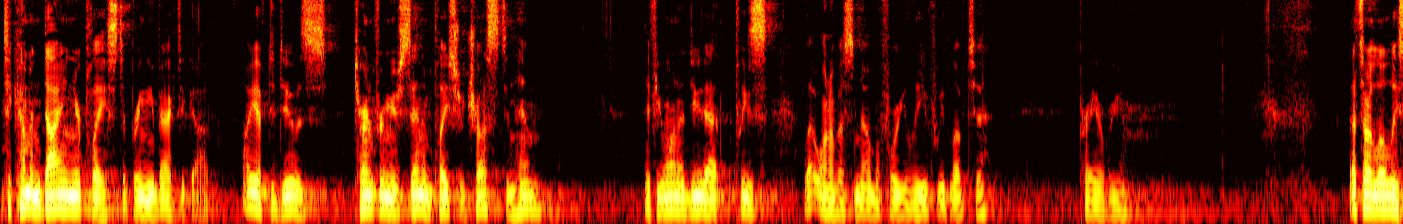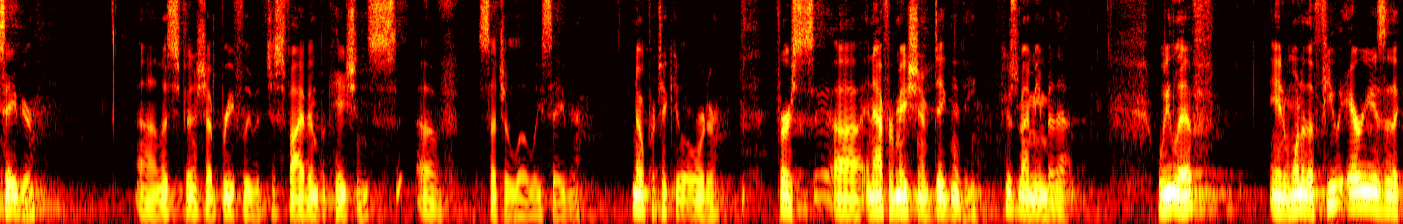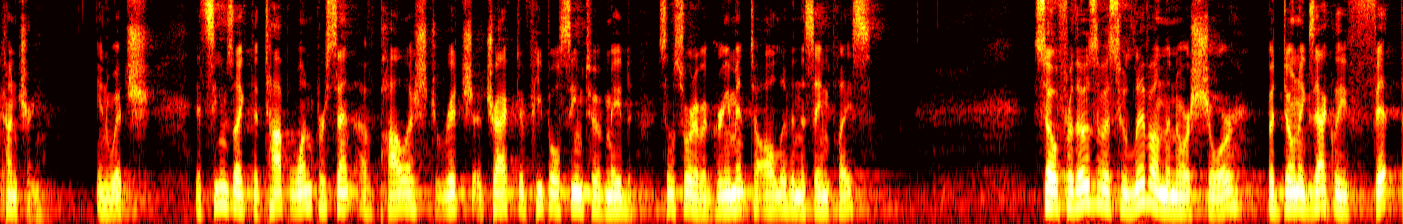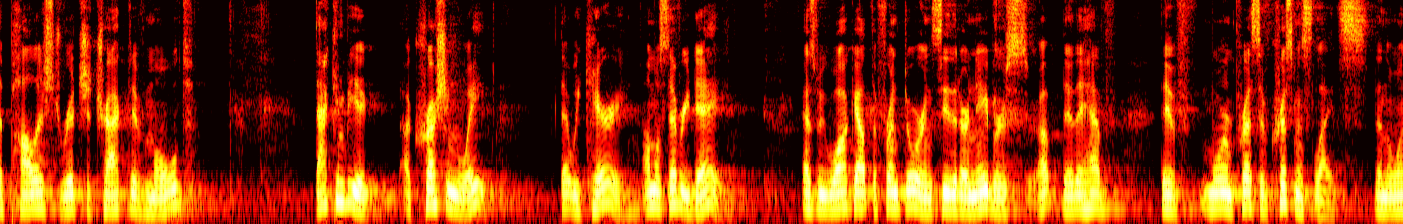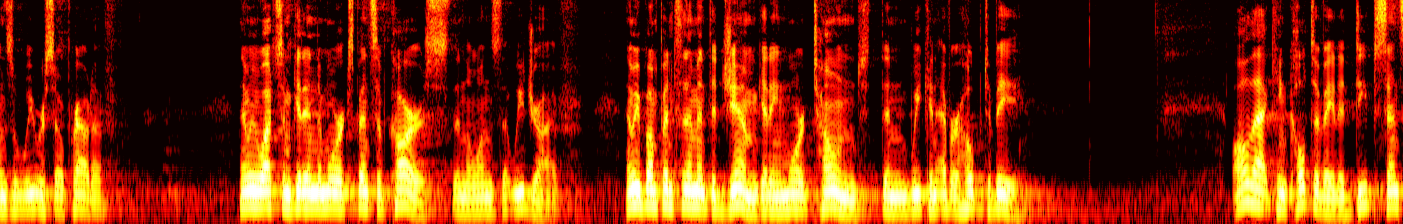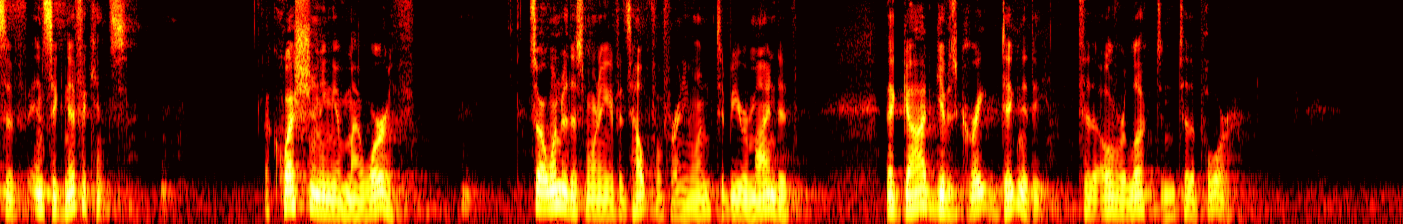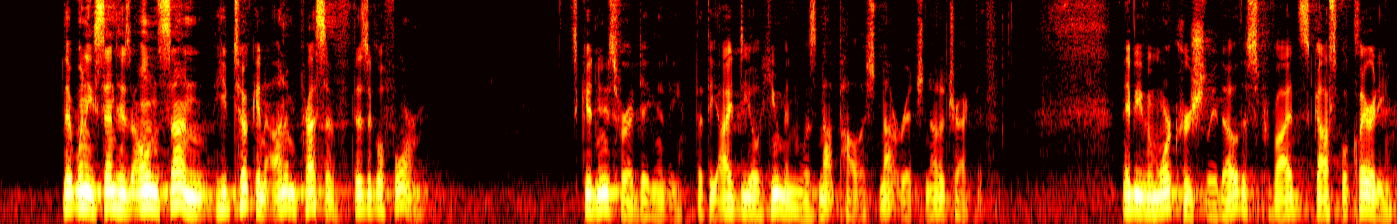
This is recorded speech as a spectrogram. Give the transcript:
to come and die in your place to bring you back to God. All you have to do is turn from your sin and place your trust in Him. If you want to do that, please let one of us know before you leave. We'd love to pray over you. That's our lowly Savior. Uh, let's finish up briefly with just five implications of such a lowly Savior no particular order. First, uh, an affirmation of dignity. Here's what I mean by that. We live in one of the few areas of the country in which it seems like the top 1% of polished, rich, attractive people seem to have made some sort of agreement to all live in the same place. So, for those of us who live on the North Shore but don't exactly fit the polished, rich, attractive mold, that can be a, a crushing weight that we carry almost every day as we walk out the front door and see that our neighbors, oh, there they have, they have more impressive Christmas lights than the ones that we were so proud of. Then we watch them get into more expensive cars than the ones that we drive. Then we bump into them at the gym getting more toned than we can ever hope to be. All that can cultivate a deep sense of insignificance, a questioning of my worth. So I wonder this morning if it's helpful for anyone to be reminded that God gives great dignity to the overlooked and to the poor. That when he sent his own son, he took an unimpressive physical form. It's good news for our dignity that the ideal human was not polished, not rich, not attractive. Maybe even more crucially, though, this provides gospel clarity.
